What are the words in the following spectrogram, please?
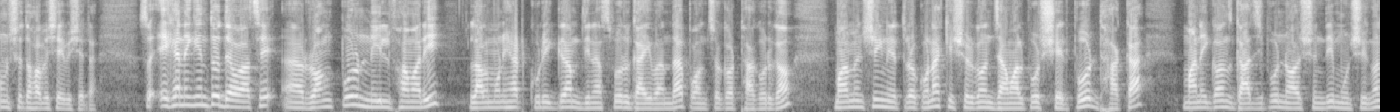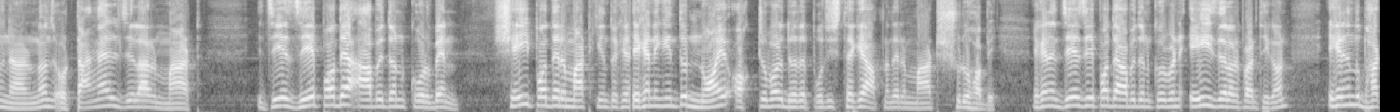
অনুষ্ঠিত হবে সেই বিষয়টা। সো এখানে কিন্তু দেওয়া আছে রংপুর, নীলফামারী লালমনিহাট কুড়িগ্রাম, দিনাজপুর, গাইবান্ধা, পঞ্চগড়, ঠাকুরগাঁও, ময়মনসিংহ, নেত্রকোনা, কিশোরগঞ্জ, জামালপুর, শেরপুর, ঢাকা, মানিকগঞ্জ, গাজীপুর, নরসিংদী, মুন্সিগঞ্জ, নারায়ণগঞ্জ ও টাঙ্গাইল জেলার মাঠ। যে যে পদে আবেদন করবেন, সেই পদের মাঠ কিন্তু এখানে কিন্তু নয় অক্টোবর দু হাজার পঁচিশ থেকে আপনাদের মাঠ শুরু হবে। এখানে যে যে পদে আবেদন করবেন, এই জেলার প্রার্থীগণ, এখানে কিন্তু ভাগ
